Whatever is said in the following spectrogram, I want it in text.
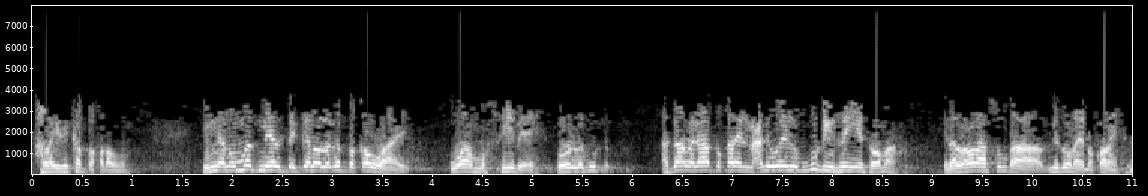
halaydinka baqda ilaan ummad meel degan oo laga baqan waaye waa musiibe eh oo lagu haddaan lagaa baqanayn macni waa in lagugu dhiiran yahay sooma ila labadaasunbaa midun ay noqonaysa.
